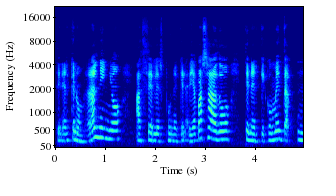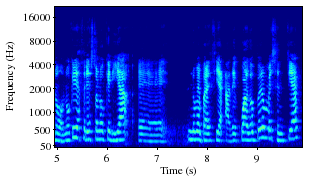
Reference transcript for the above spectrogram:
tener que nombrar al niño, hacerles poner qué le había pasado, tener que comentar. No, no quería hacer esto, no quería, eh, no me parecía adecuado, pero me sentía,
